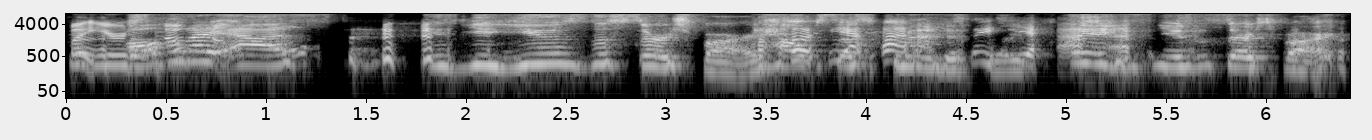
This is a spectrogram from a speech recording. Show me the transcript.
but you're all so that I ask is you use the search bar. It helps yes, us tremendously. Yes. Please use the search bar.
